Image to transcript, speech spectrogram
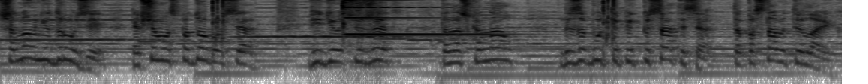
Шановні друзі, якщо вам сподобався відеосюжет та наш канал, не забудьте підписатися та поставити лайк.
